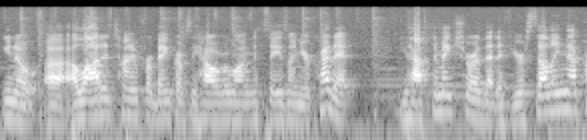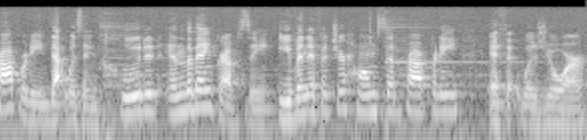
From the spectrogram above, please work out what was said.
you know uh, allotted time for bankruptcy however long it stays on your credit you have to make sure that if you're selling that property that was included in the bankruptcy even if it's your homestead property if it was your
